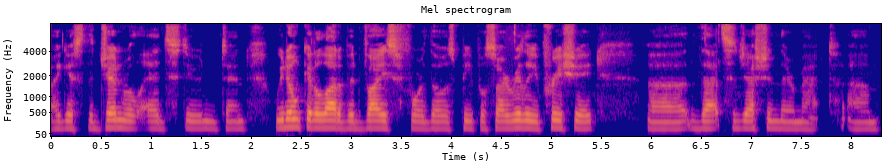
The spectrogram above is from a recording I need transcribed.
I guess the general ed student, and we don't get a lot of advice for those people. So I really appreciate uh, that suggestion there, Matt. Um,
